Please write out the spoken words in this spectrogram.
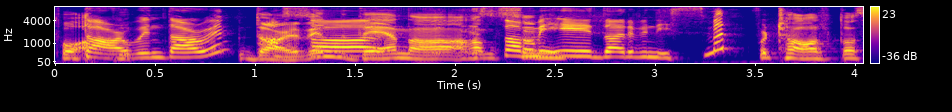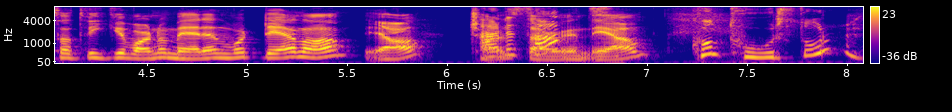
Darwin Darwin? Darwin, DNA, han som, som- i darwinismen? Fortalte oss at vi ikke var noe mer enn vårt DNA. Ja, Charles sant? Darwin. Ja. Kontorstolen?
